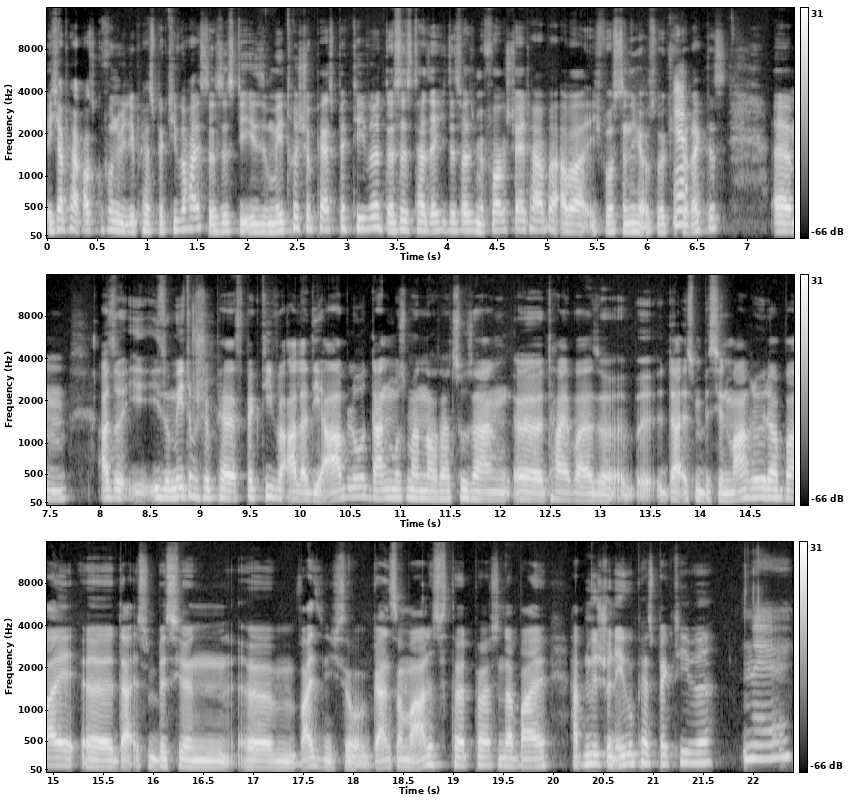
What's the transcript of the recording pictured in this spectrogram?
ich habe herausgefunden, wie die Perspektive heißt. Das ist die isometrische Perspektive. Das ist tatsächlich das, was ich mir vorgestellt habe, aber ich wusste nicht, ob es wirklich Ja. korrekt ist. Ähm, also isometrische Perspektive à la Diablo. Dann muss man noch dazu sagen, äh, teilweise, äh, da ist ein bisschen Mario dabei, äh, da ist ein bisschen, ähm, weiß ich nicht, so ganz normales Third Person dabei. Hatten wir schon Ego-Perspektive? Nee,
